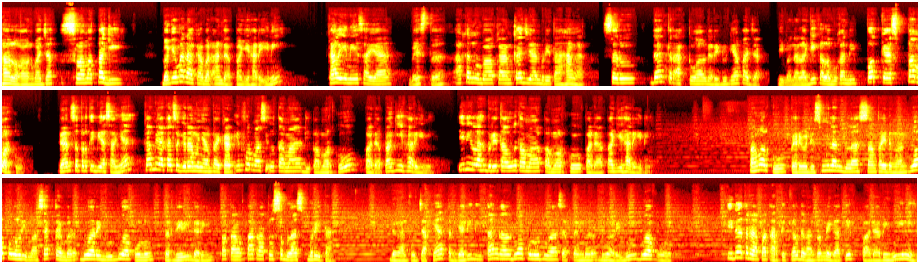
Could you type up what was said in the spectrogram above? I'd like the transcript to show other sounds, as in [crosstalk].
Halo kawan pajak, selamat pagi. Bagaimana kabar Anda pagi hari ini? Kali ini saya, Beste, akan membawakan kajian berita hangat, seru, dan teraktual dari dunia pajak. Di mana lagi kalau bukan di podcast Pamorku. Dan seperti biasanya, kami akan segera menyampaikan informasi utama di Pamorku pada pagi hari ini. Inilah berita utama Pamorku pada pagi hari ini. Pamorku periode 19 sampai dengan 25 September 2020 terdiri dari total 411 berita. Dengan puncaknya terjadi di tanggal 22 September 2020. Tidak terdapat artikel dengan ton negatif pada minggu ini.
